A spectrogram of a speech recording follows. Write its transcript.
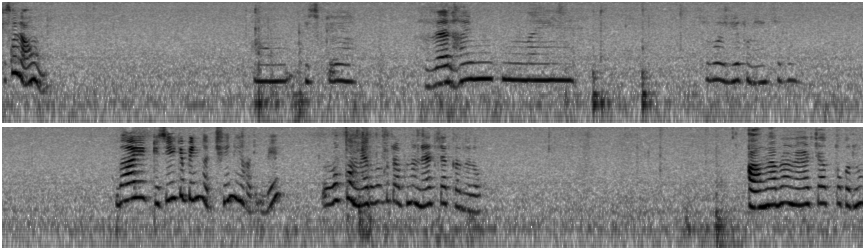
किसमें जाऊँ इसके रेलहाइम नहीं ये तो नहीं चलो भाई, किसी की पिंग अच्छी नहीं आ रही बे। रुको, मेरे को कुछ अपना नेट चेक करने दो। हाँ मैं अपना नेट चेक तो कर लूँ।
